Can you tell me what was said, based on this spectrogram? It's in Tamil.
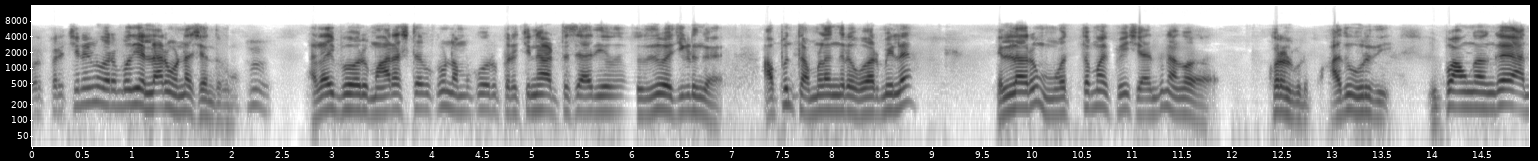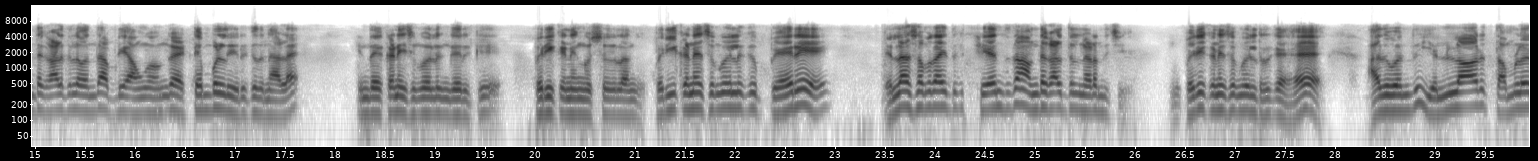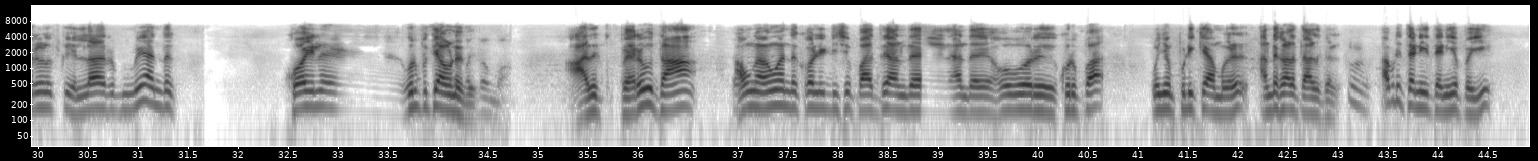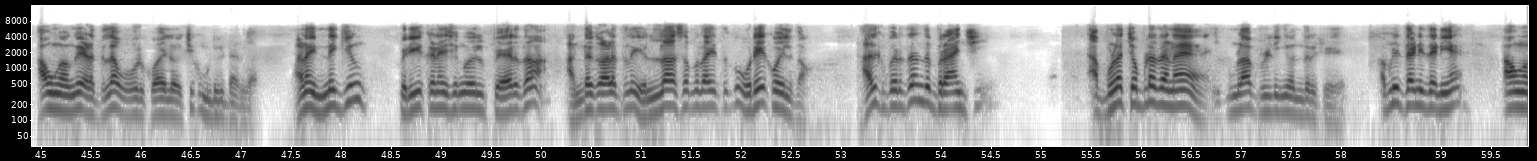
ஒரு பிரச்சனைன்னு வரும்போது எல்லாரும் ஒன்றா சேர்ந்துருவோம். அதான் இப்போ ஒரு மகாராஷ்டிராவுக்கும் நமக்கு ஒரு பிரச்சனை அடுத்த சாதி இது வச்சுக்கிடுங்க. அப்போ தமிழங்கிற ஓர்மையில் எல்லாரும் மொத்தமாக போய் சேர்ந்து நாங்கள் குரல் கொடுப்போம். அது உறுதி. இப்போ அவங்கவுங்க அந்த காலத்தில் வந்து அப்படி அவங்கவுங்க டெம்பிள் இருக்கிறதுனால இந்த கணேசன் கோயில் இங்கே இருக்குது பெரிய கணேசன் கோயில் அங்கே பெரிய கணேசன் கோயிலுக்கு பேரே எல்லா சமுதாயத்துக்கும் சேர்ந்து தான் அந்த காலத்தில் நடந்துச்சு. பெரிய கணேசன் கோயில் இருக்க அது வந்து எல்லாரும் தமிழர்களுக்கு எல்லாருமே அந்த கோயில் உற்பத்தி ஆகுனது அதுக்கு பிறகு தான் அவங்க அவங்க அந்த குவாலிட்டிஸை பார்த்து அந்த அந்த ஒவ்வொரு குறிப்பாக கொஞ்சம் பிடிக்காமல் அந்த காலத்து ஆட்கள் ம். அப்படி தனி தனியாக போய் அவங்கவுங்க இடத்துல ஒவ்வொரு கோயிலை வச்சு கும்பிட்டுக்கிட்டாங்க. ஆனால் இன்றைக்கும் பெரிய கணேசன் கோயில் பேர் தான் அந்த காலத்தில் எல்லா சமுதாயத்துக்கும் ஒரே கோயில் தான் அதுக்கு பேர் தான் இந்த பிரான்ச்சு. அப்போலாம் சொப்பட தானே. இப்போலாம் பில்டிங் வந்திருக்கு. அப்படியே தனித்தனியாக அவங்க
